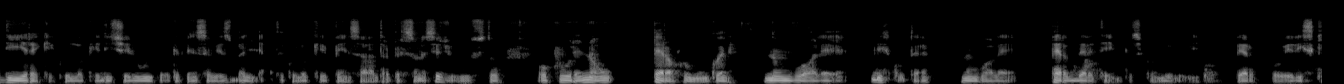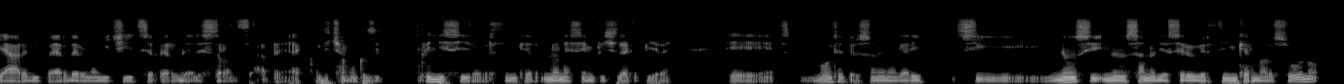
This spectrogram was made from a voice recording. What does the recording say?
dire che quello che dice lui, quello che pensa lui è sbagliato e quello che pensa l'altra persona sia giusto, oppure no, però comunque non vuole discutere, non vuole perdere tempo secondo lui per poi rischiare di perdere un'amicizia per delle stronzate, ecco, diciamo così. Quindi sì, l'overthinker non è semplice da capire e molte persone magari si, non, si, non sanno di essere overthinker ma lo sono,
